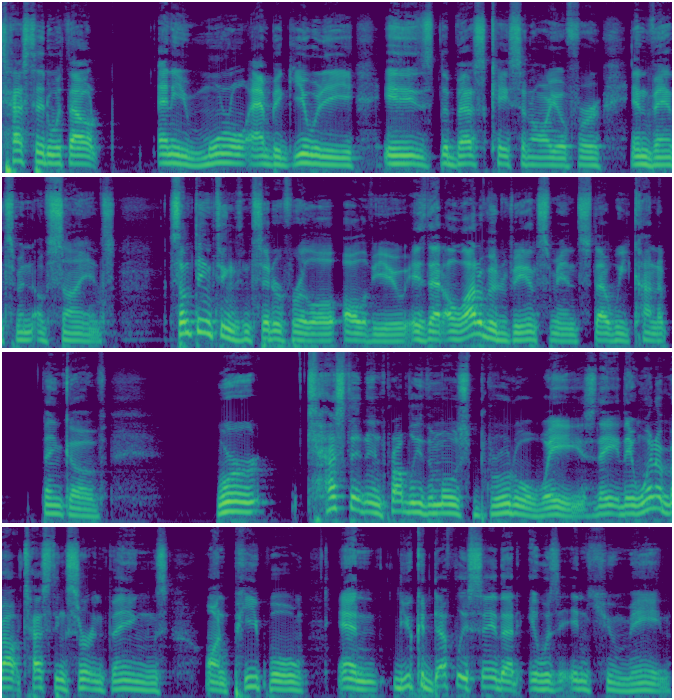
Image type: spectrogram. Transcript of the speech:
tested without any moral ambiguity is the best case scenario for advancement of science. Something to consider for all of you is that a lot of advancements that we kind of think of were tested in probably the most brutal ways. They they went about testing certain things on people and you could definitely say that it was inhumane.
